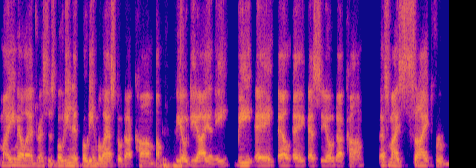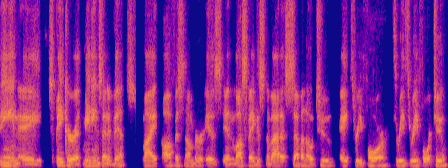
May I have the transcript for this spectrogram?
My email address is bodine at bodinebalasco.com, B O D I N E B A L A S C O.com. That's my site for being a speaker at meetings and events. My office number is in Las Vegas, Nevada, 702 834 3342.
